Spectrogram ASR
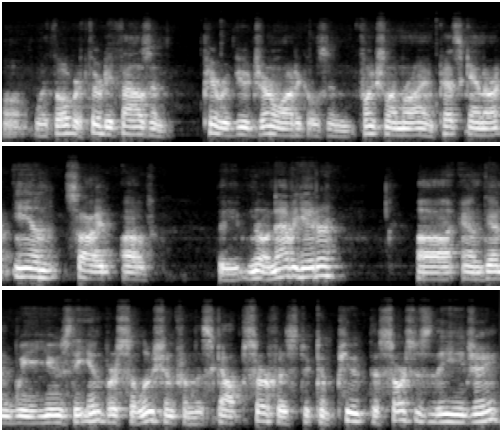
with over 30,000 peer-reviewed journal articles in functional MRI and PET scan are inside of the neuronavigator. Uh, and then we use the inverse solution from the scalp surface to compute the sources of the EEG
